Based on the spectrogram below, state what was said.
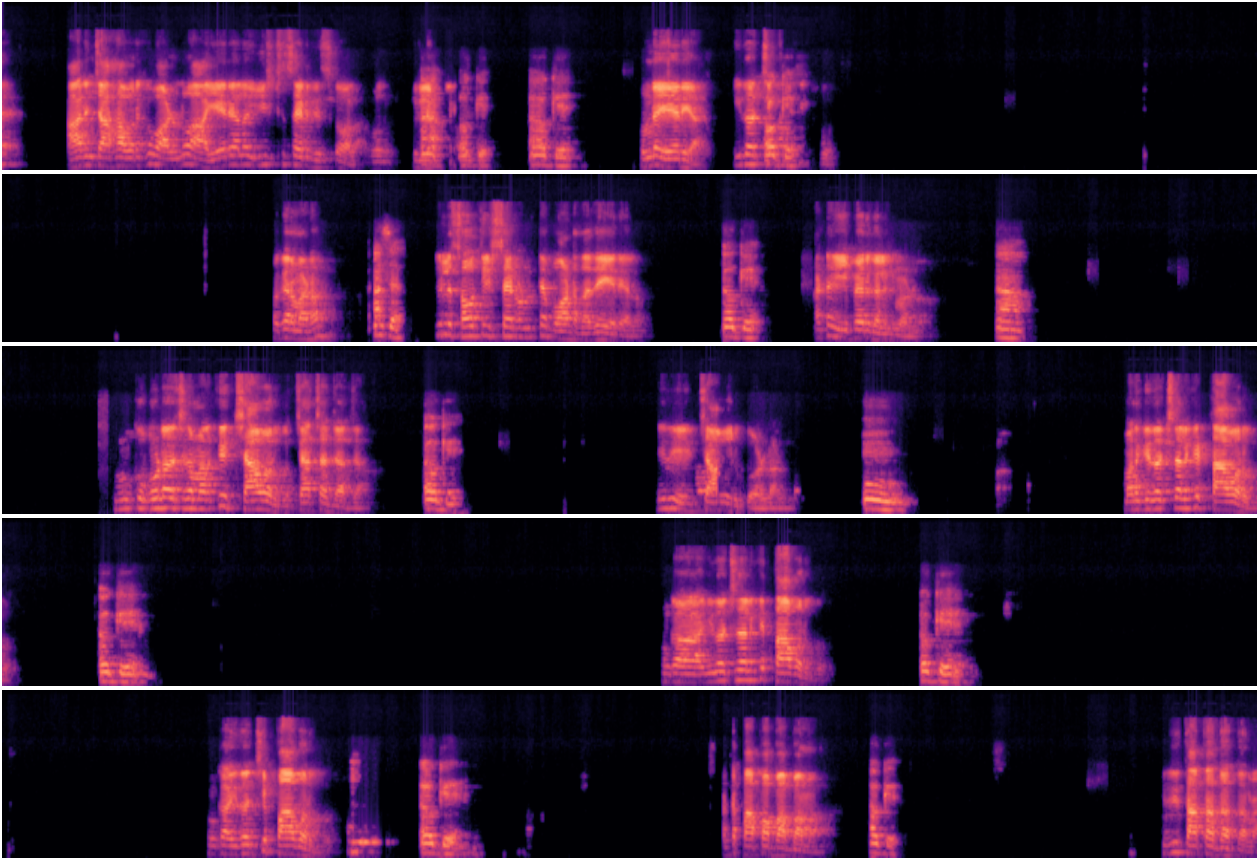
ఆ నుంచి ఆహా వరకు వాళ్ళు ఆ ఏరియాలో ఈస్ట్ సైడ్ తీసుకోవాలి. ఉండే ఏరియా. ఇది వచ్చి. ఓకేనా మేడం? వీళ్ళు సౌత్ ఈస్ట్ సైడ్ ఉంటే బాగుంటది అదే ఏరియాలో. ఓకే. అంటే ఈ పేరు కలిగిన వాళ్ళు ఆ, ఇంకో మూడో వచ్చిన మనకి చా వరకు చాచా జాజా. ఓకే. ఇది చా వరకు. ఉమ్, మనకి ఇది వచ్చేసరికి టా వరకు ఓకే. ఇంకా ఇది వచ్చేసరికి తా వరకు ఓకే. ఇంకా ఇది వచ్చి పా వరకు ఓకే. అంటే పాప పాపమ్మ ఓకే. ఇది తాత దాతన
